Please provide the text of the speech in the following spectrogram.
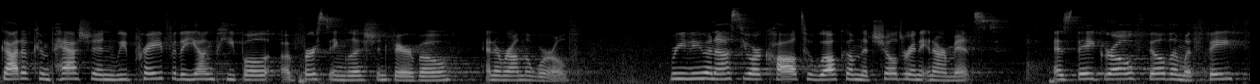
God of compassion, we pray for the young people of First English in Faribault and around the world. Renew in us your call to welcome the children in our midst. As they grow, fill them with faith,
